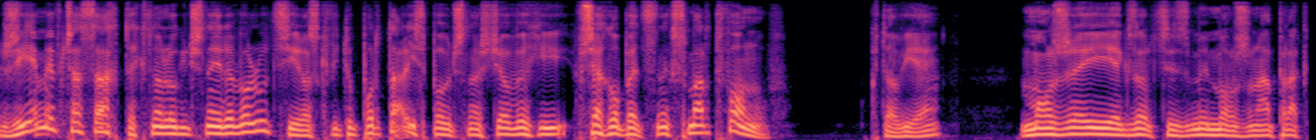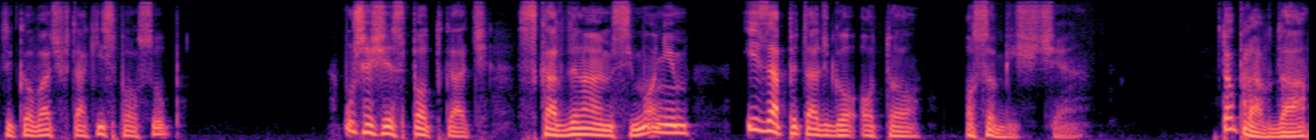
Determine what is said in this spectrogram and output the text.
Żyjemy w czasach technologicznej rewolucji, rozkwitu portali społecznościowych i wszechobecnych smartfonów. Kto wie, może i egzorcyzmy można praktykować w taki sposób? Muszę się spotkać z kardynałem Simonim i zapytać go o to osobiście. To prawda,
